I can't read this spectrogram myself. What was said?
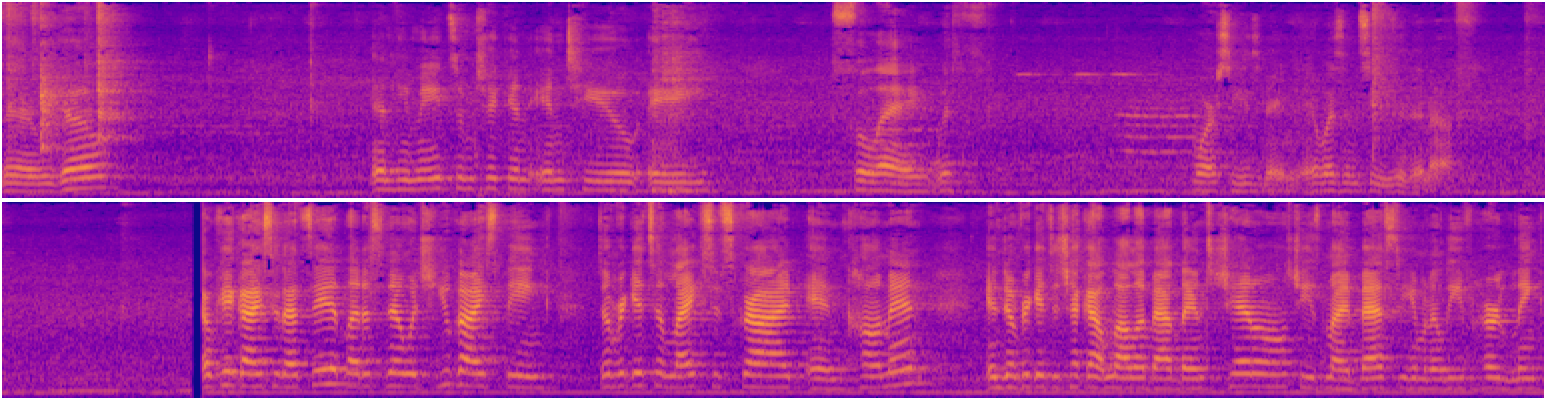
There we go. And he made some chicken into a filet with more seasoning. It wasn't seasoned enough. Okay guys, so that's it. Let us know what you guys think. Don't forget to like, subscribe, and comment. And don't forget to check out Lala Badlands channel. She's my bestie. I'm going to leave her link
